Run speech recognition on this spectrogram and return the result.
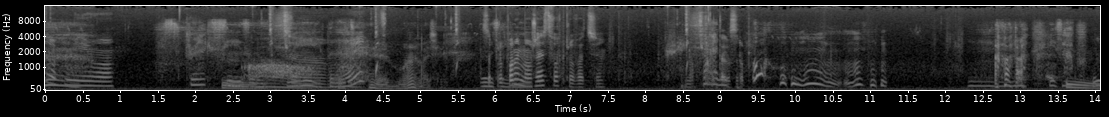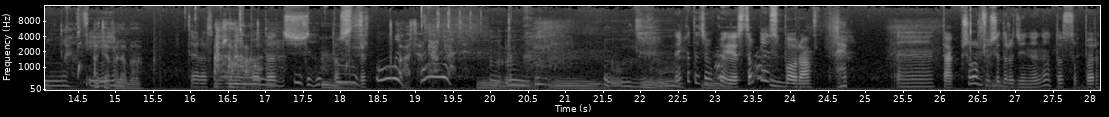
jak miło. Zaproponuj małżeństwo, wprowadź się. No, tak zrobię. I main. teraz możemy podać tosty. No jaka ta działka jest? Całkiem spora. E, tak, przyłączył się do rodziny, no to super.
